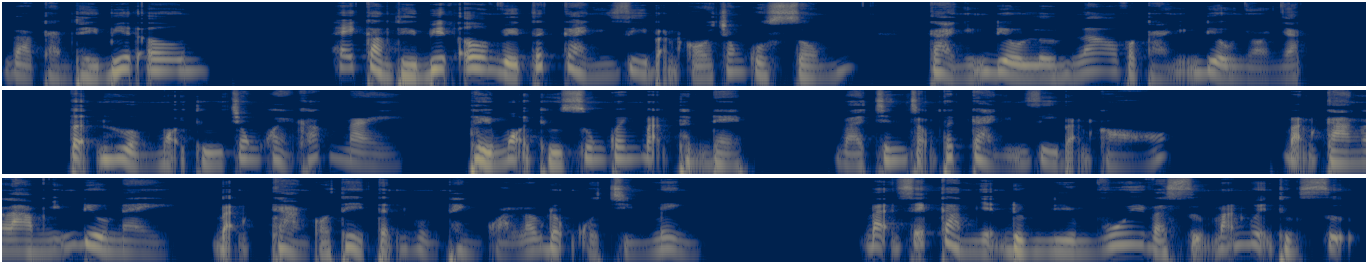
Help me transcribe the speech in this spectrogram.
và cảm thấy biết ơn. Hãy cảm thấy biết ơn về tất cả những gì bạn có trong cuộc sống, cả những điều lớn lao và cả những điều nhỏ nhặt. Tận hưởng mọi thứ trong khoảnh khắc này, thấy mọi thứ xung quanh bạn thật đẹp và trân trọng tất cả những gì bạn có. Bạn càng làm những điều này, bạn càng có thể tận hưởng thành quả lao động của chính mình. Bạn sẽ cảm nhận được niềm vui và sự mãn nguyện thực sự.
